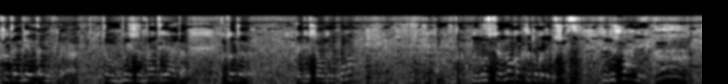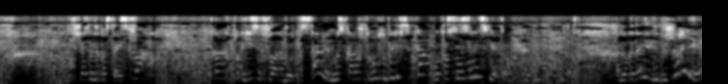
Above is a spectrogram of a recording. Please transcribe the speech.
Кто-то обед, там были же два отряда. Кто-то обижал другого. Но было все равно как-то только добежать. Добежали. Сейчас надо поставить флаг. Как, если флаг будет поставлен, мы скажем, что мы тут были всегда. Мы просто не заметили этого. Но когда они добежали,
